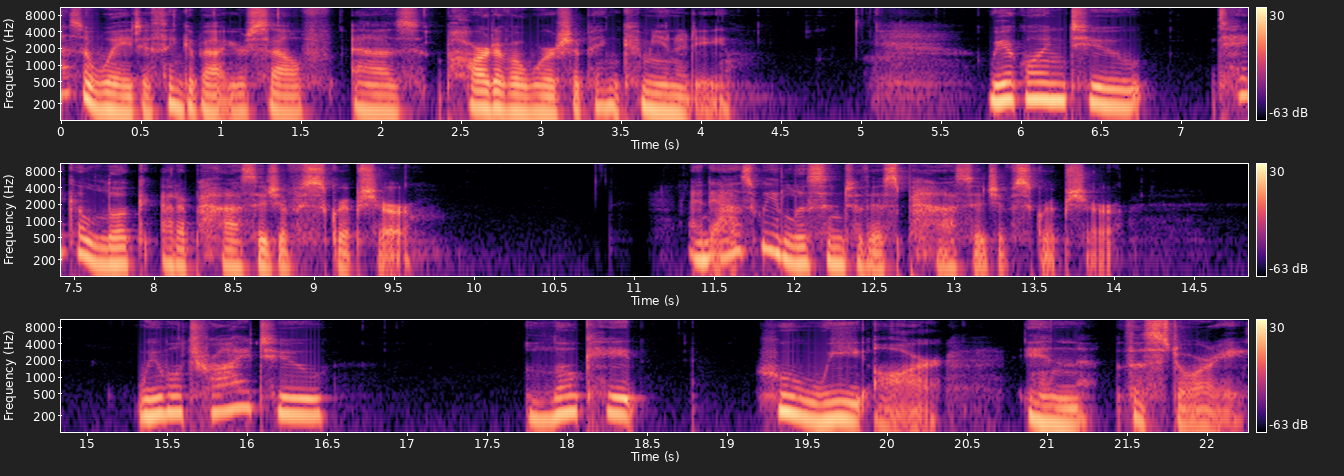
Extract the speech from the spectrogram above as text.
As a way to think about yourself as part of a worshiping community, we are going to take a look at a passage of Scripture. And as we listen to this passage of Scripture, we will try to locate who we are in the story.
